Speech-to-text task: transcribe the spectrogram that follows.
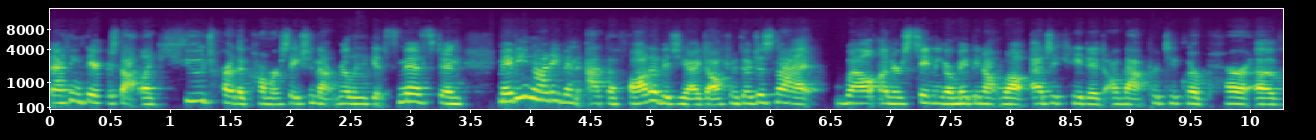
And I think there's that like huge part of the conversation that really gets missed and maybe not even at the thought of a GI doctor. They're just not well understanding or maybe not well educated on that particular part of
